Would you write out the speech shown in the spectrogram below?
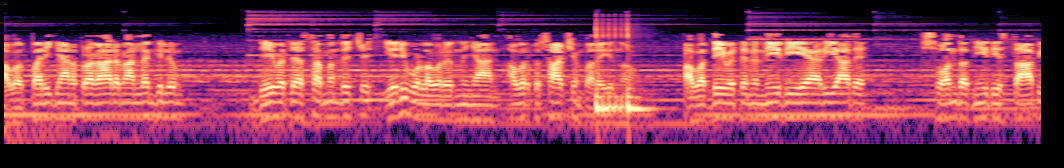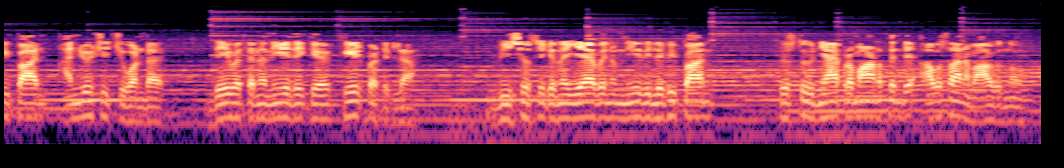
അവർ പരിജ്ഞാനപ്രകാരമല്ലെങ്കിലും ദൈവത്തെ സംബന്ധിച്ച് എരിവുള്ളവർ എന്ന് ഞാൻ അവർക്ക് സാക്ഷ്യം പറയുന്നു. അവർ ദൈവത്തിന്റെ നീതിയെ അറിയാതെ സ്വന്തം നീതി സ്ഥാപിപ്പാൻ അന്വേഷിച്ചുകൊണ്ട് ദൈവത്തിന്റെ നീതിക്ക് കീഴ്പ്പെട്ടില്ല. വിശ്വസിക്കുന്ന ഏവനും നീതി ലഭിപ്പാൻ ക്രിസ്തു ന്യായപ്രമാണത്തിന്റെ അവസാനമാകുന്നു.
